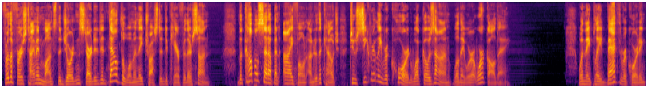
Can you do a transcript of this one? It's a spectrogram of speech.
For the first time in months the Jordans started to doubt the woman they trusted to care for their son the couple set up an iPhone under the couch to secretly record what goes on while they were at work all day. When they played back the recording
